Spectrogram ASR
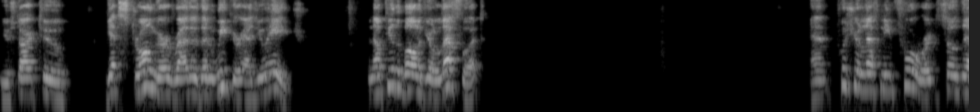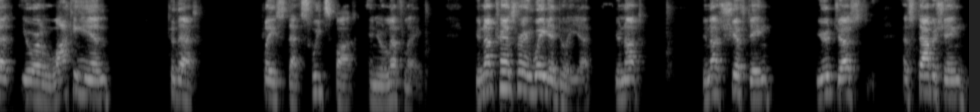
You start to get stronger rather than weaker as you age. Now feel the ball of your left foot. And push your left knee forward so that you're locking in to that place, that sweet spot in your left leg. You're not transferring weight into it yet. You're not, you're not shifting. You're just establishing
